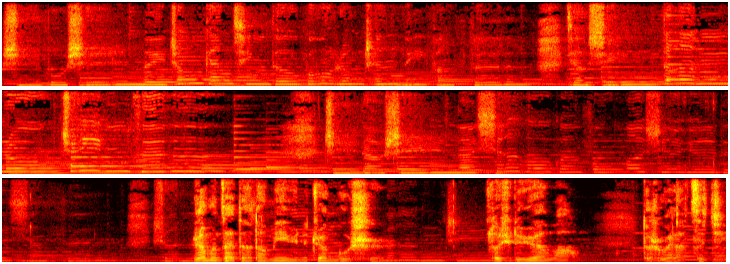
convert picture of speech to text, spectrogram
是不是每种感情都不容沉溺放肆，叫心淡如君子？知道是那些无关风花雪月的相思。说人们在得到命运的眷顾时，所许的愿望都是为了自己。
